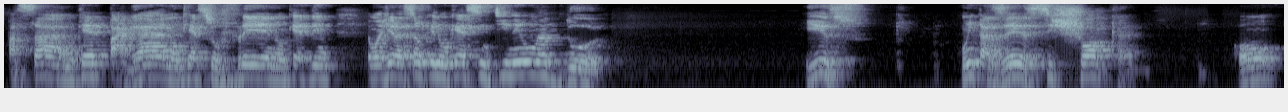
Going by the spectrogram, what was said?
passar, não quer pagar, não quer sofrer, não quer. É uma geração que não quer sentir nenhuma dor. Isso muitas vezes se choca com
